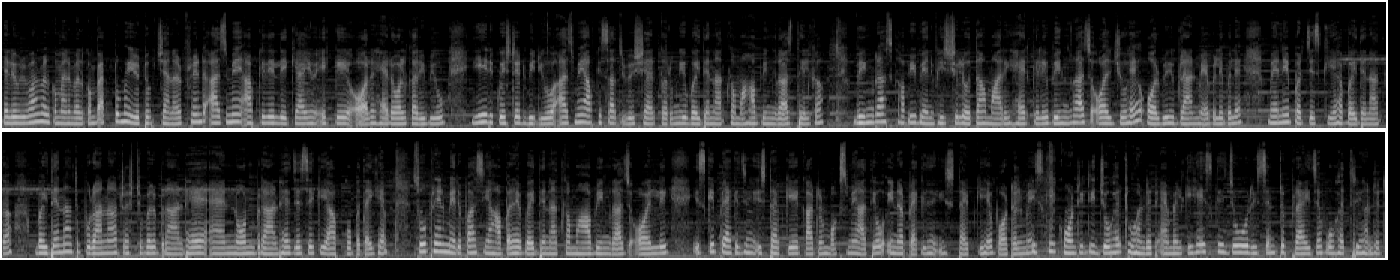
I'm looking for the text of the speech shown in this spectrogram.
Hello everyone welcome and welcome back to my YouTube channel friend आज मैं आपके लिए लेके आई हूँ एक और हेयर ऑयल का रिव्यू ये रिक्वेस्टेड वीडियो आज मैं आपके साथ रिव्यू शेयर करूँगी वैद्यनाथ का महाविंगराज तेल का. विंगराज काफ़ी बेनिफिशियल होता है हमारे हेयर के लिए. विंगराज ऑयल जो है और भी ब्रांड में अवेलेबल है. मैंने परचेज़ किया है वैद्यनाथ का. वैद्यनाथ पुराना ट्रस्टेबल ब्रांड है एंड नॉन ब्रांड है, जैसे कि आपको पता ही है. सो फ्रेंड मेरे पास यहाँ पर है वैद्यनाथ का महाविंगराज ऑयल इसके पैकेजिंग इस टाइप के कार्टून बॉक्स में आती है, वो इनर पैकेजिंग इस टाइप की है बॉटल में। इसकी क्वांटिटी जो है 200 हंड्रेड की है। इसके जो रिसेंट प्राइस है, वो है थ्री हंड्रेड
